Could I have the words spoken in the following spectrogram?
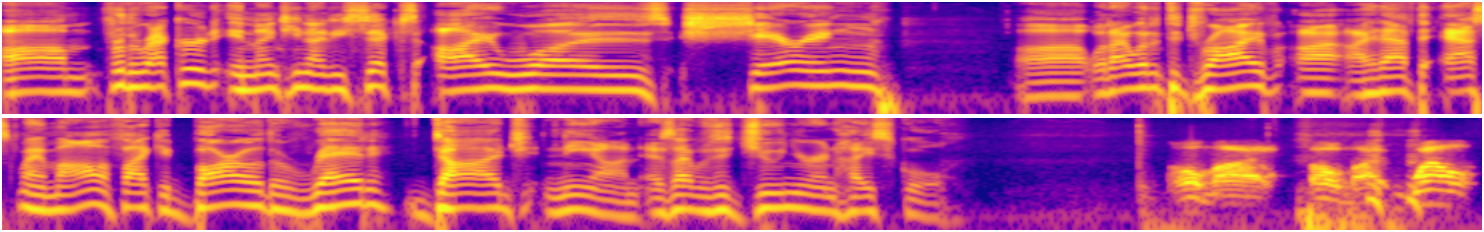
Um, for the record, in 1996, I was sharing. Uh, when I wanted to drive, uh, I'd have to ask my mom if I could borrow the red Dodge Neon as I was a junior in high school. Oh my, oh my. well,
